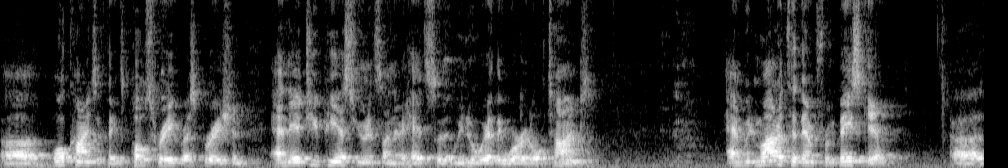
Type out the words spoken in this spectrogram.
uh, all kinds of things, pulse rate, respiration, and they had GPS units on their heads so that we knew where they were at all times. And we'd monitor them from base camp, uh,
